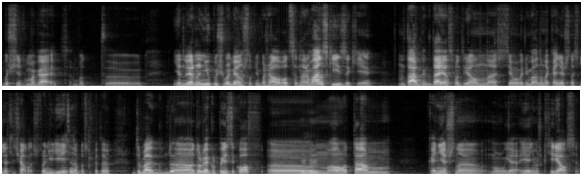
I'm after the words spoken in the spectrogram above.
очень помогает. Вот э, я, наверное, не упущу момент, чтобы не пожаловаться на романские языки. Но там, когда я смотрел на систему времен, она, конечно, сильно отличалась. Что неудивительно, поскольку это другая, э, другая группа языков. Э, угу. Но там, конечно, ну, я, я немножко терялся.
